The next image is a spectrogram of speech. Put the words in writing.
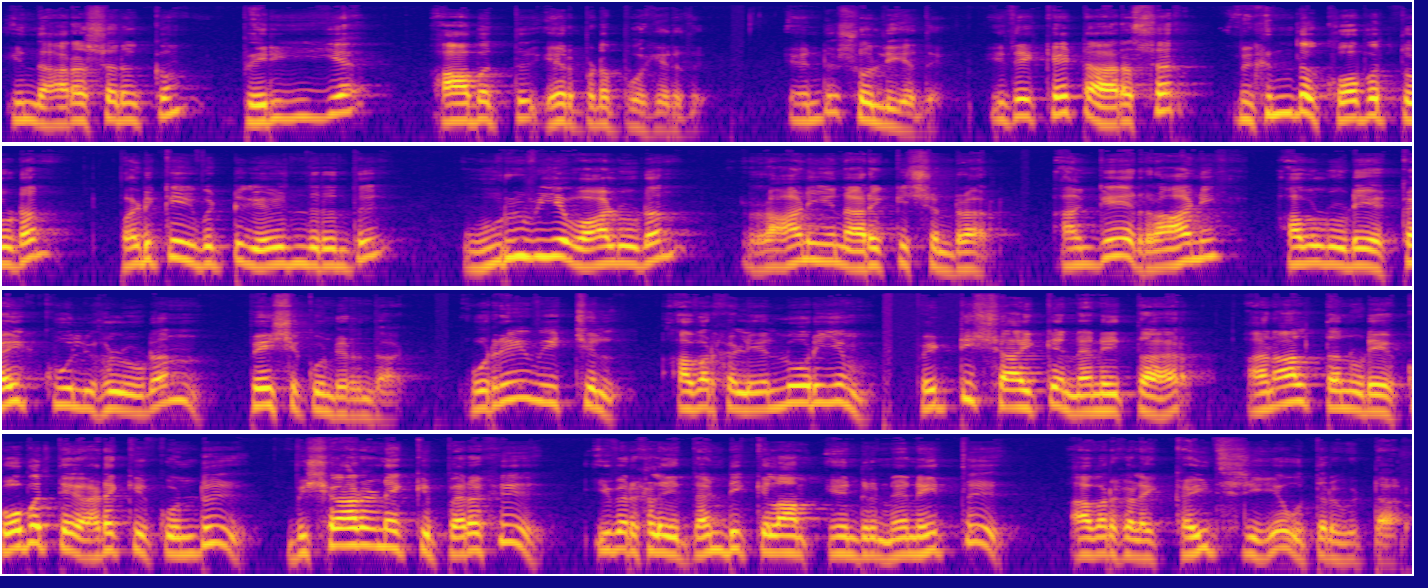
இந்த அரசனுக்கும் பெரிய ஆபத்து ஏற்பட போகிறது என்று சொல்லியது. இதை கேட்ட அரசர் மிகுந்த கோபத்துடன் படுக்கை விட்டு எழுந்திருந்து உருவிய வாளுடன் ராணியின் அறைக்கு சென்றார். அங்கே ராணி அவளுடைய கைக்கூலிகளுடன் பேசிக்கொண்டிருந்தாள் ஒரே வீச்சில் அவர்கள் எல்லோரையும் வெட்டி சாய்க்க நினைத்தார். ஆனால் தன்னுடைய கோபத்தை அடக்கிக் கொண்டு விசாரணைக்கு பிறகு இவர்களை தண்டிக்கலாம் என்று நினைத்து அவர்களை கைது செய்ய உத்தரவிட்டார்.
